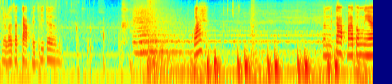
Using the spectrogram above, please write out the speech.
เดี๋ยวเราจะกลับไปที่เดิม ว้าย มันกลับมาตรงเนี้ย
